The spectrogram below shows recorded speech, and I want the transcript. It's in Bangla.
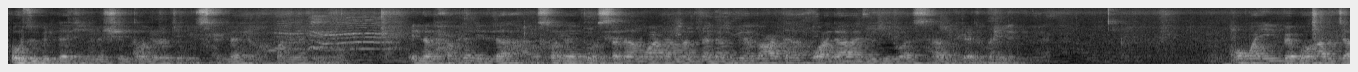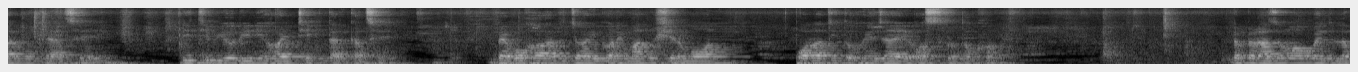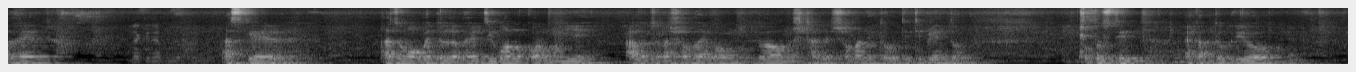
أعوذ بالله من الشيطان الرجيم بسم الله الرحمن الرحيم إن الحمد لله والصلاة والسلام على من لا نبي بعده وعلى آله وأصحابه أجمعين অমায়িক ব্যবহার যার মুখে আছে পৃথিবীও ঋণী হয় ঠিক তার কাছে ব্যবহার জয় করে মানুষের মন পরাজিত হয়ে যায় অস্ত্র তখন ডক্টর আজমা ওবায়দুল্লাহ ভাইয়ের আজকের আজম ওবায়দুল্লাহ ভাইয়ের জীবন ও কর্ম নিয়ে আলোচনা সভা এবং দোয়া অনুষ্ঠানের সম্মানিত অতিথিবৃন্দ। উপস্থিত একান্ত প্রিয়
